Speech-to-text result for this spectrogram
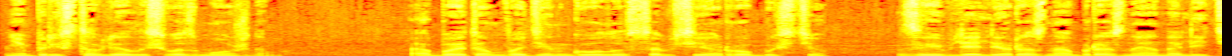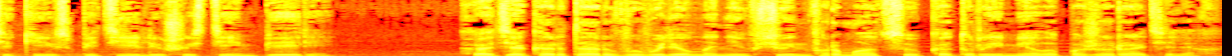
не представлялось возможным – об этом в один голос со всей робостью заявляли разнообразные аналитики из пяти или шести империй, хотя Картар вывалил на них всю информацию, которая имела о пожирателях.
